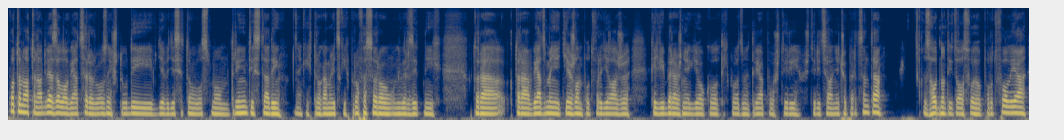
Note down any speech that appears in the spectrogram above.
Potom na to nadviazalo viacero rôznych štúdií v 98. Trinity Study, nejakých troch amerických profesorov univerzitných, ktorá, ktorá viac menej tiež len potvrdila, že keď vyberáš niekde okolo tých povedzme 3,5, 4, 4, niečo percenta, z hodnoty toho svojho portfólia,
